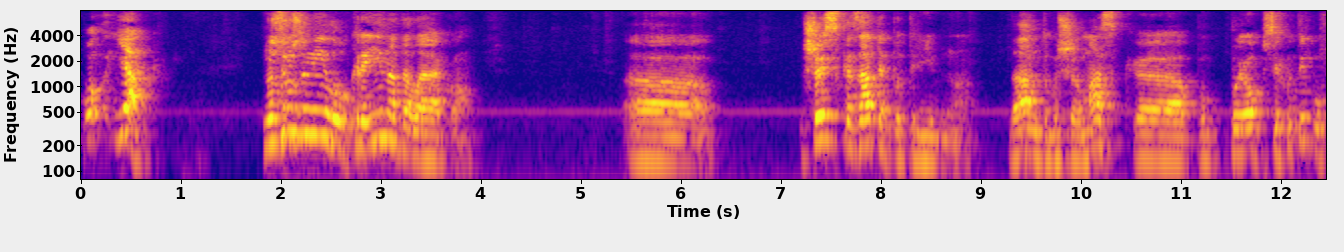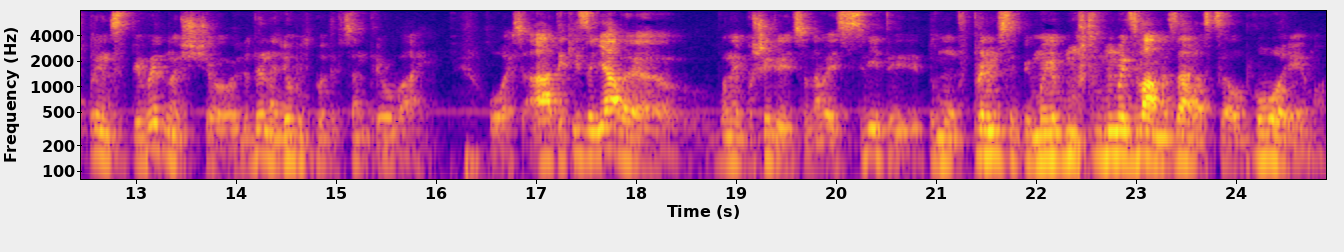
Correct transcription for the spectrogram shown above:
О, як? Ну, зрозуміло, Україна далеко. Е, щось сказати потрібно. Да? Ну, тому що Маск е, по, його психотипу, в принципі, видно, що людина любить бути в центрі уваги. Ось. А такі заяви е, вони поширюються на весь світ, і тому, в принципі, ми, ми з вами зараз це обговорюємо.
